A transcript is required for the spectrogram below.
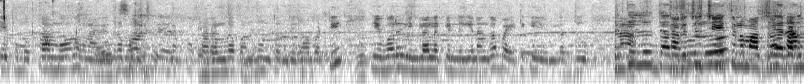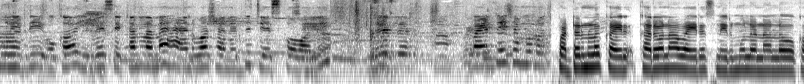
రేపు మొత్తము నరేంద్ర మోడీ చెప్పిన ప్రకారంగా బంద్ ఉంటుంది కాబట్టి ఎవరు ఇళ్ళకి వెళ్ళినాక బయటికి వెళ్ళొద్దు. తరచు చేతులు మాత్రం కడుక్కునేది ఒక ఇరవై సెకండ్లన్నా హ్యాండ్ వాష్ అనేది చేసుకోవాలి. బయట దేశంలో పట్టణంలో కరోనా వైరస్ నిర్మూలనలో ఒక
